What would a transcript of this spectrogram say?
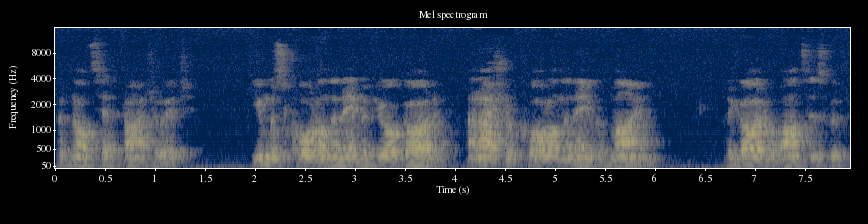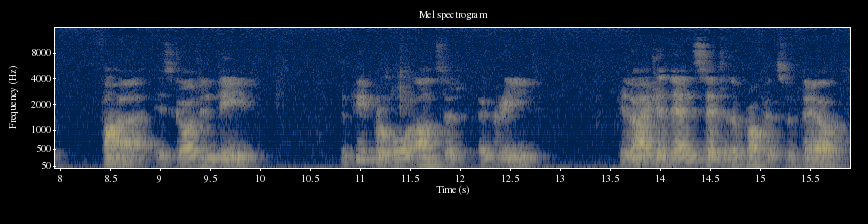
but not set fire to it. You must call on the name of your God, and I shall call on the name of mine. The God who answers with fire is God indeed. The people all answered, Agreed. Elijah then said to the prophets of Baal,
